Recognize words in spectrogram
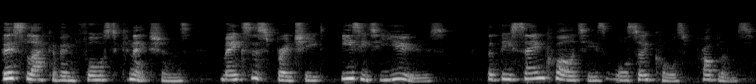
This lack of enforced connections makes a spreadsheet easy to use but these same qualities also cause problems.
